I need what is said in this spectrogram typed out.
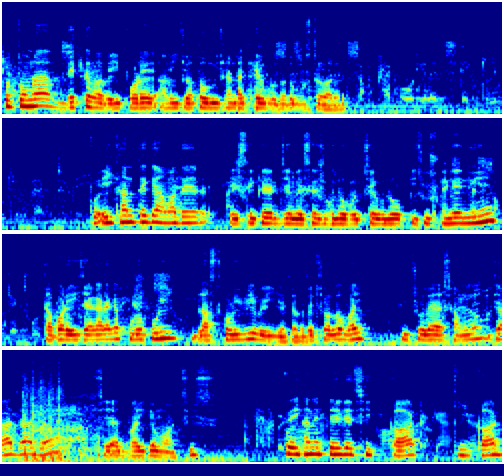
তো তোমরা দেখতে পাবে, এই পরে আমি যত মিশনটা খেলব, তত বুঝতে পারবে। তো এইখান থেকে আমাদের এই সিক্রেট যে মেসেজগুলো হচ্ছে, এগুলো কিছু শুনে নিয়ে তারপর এই জায়গাটাকে পুরোপুরি ব্লাস্ট করে দিয়ে বেরিয়ে যেতে হবে। তো চলো ভাই, তুই চলে আয় সামনে। যা যা যা। সে এক ভাইকে মারছিস। তো এইখানে পেয়ে গেছি কার্ড কি কার্ড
